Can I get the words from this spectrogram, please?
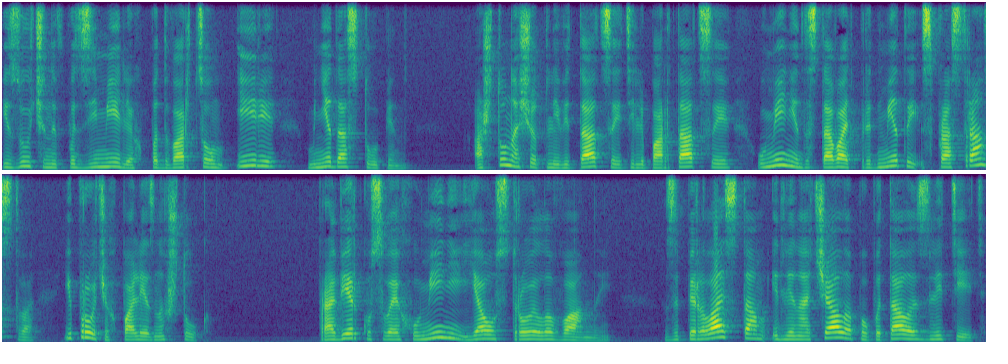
изученный в подземельях под дворцом Ири, мне доступен. А что насчет левитации, телепортации, умения доставать предметы из пространства и прочих полезных штук? Проверку своих умений я устроила в ванной. Заперлась там и для начала попыталась взлететь.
